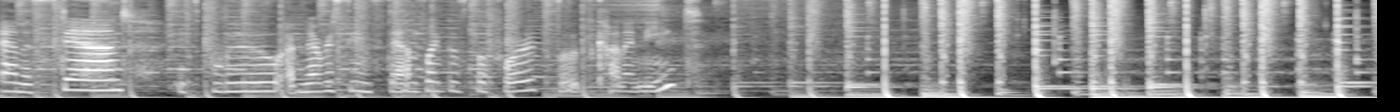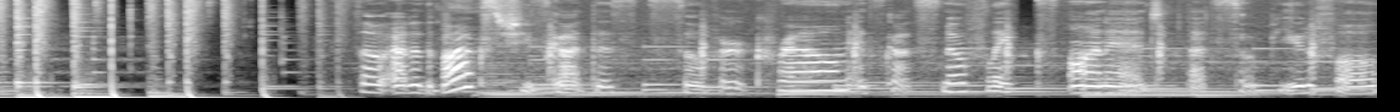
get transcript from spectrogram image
and a stand. It's blue. I've never seen stands like this before, so it's kind of neat. So out of the box, she's got this silver crown. It's got snowflakes on it. That's so beautiful.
